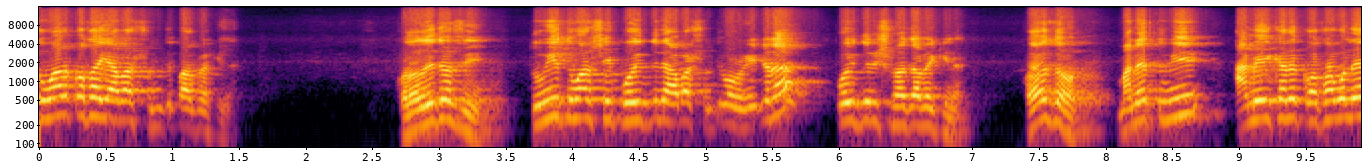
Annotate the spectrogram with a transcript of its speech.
তোমার কথাই আবার শুনতে পারবে কিনা কথা বুঝতে পারছি? তুমি তোমার সেই প্রতিদিনে আবার শুনতে পারবে এটা প্রতিদিনই শোনা যাবে কিনা বুঝলো তো মানে তুমি, আমি এখানে কথা বলে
